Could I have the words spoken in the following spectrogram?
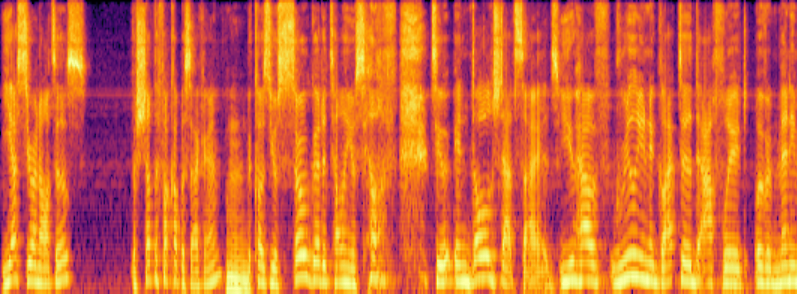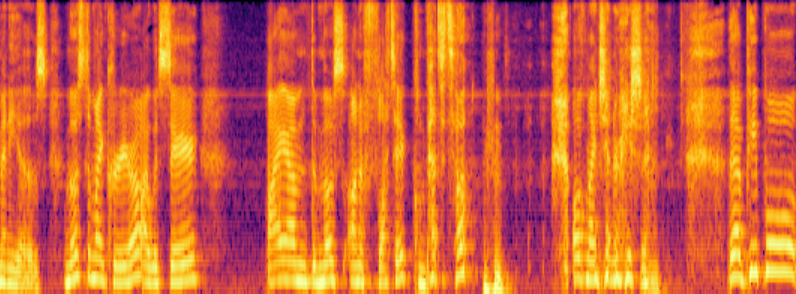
Yes, you're an artist, but shut the fuck up a second hmm. because you're so good at telling yourself to indulge that side. You have really neglected the athlete over many, many years. Most of my career, I would say, I am the most unathletic competitor of my generation. Hmm. There are people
